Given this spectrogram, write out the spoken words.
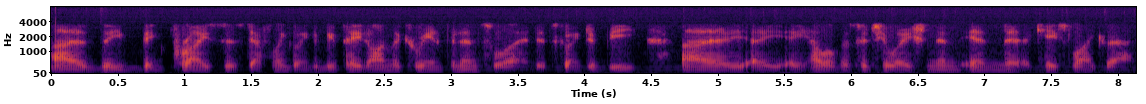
uh, the big price is definitely going to be paid on the Korean Peninsula, and it's going to be uh, a, a, hell of a situation in, in a case like that.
